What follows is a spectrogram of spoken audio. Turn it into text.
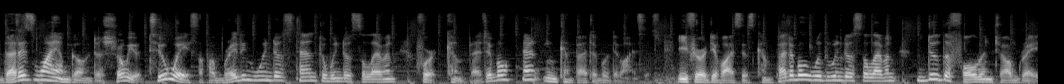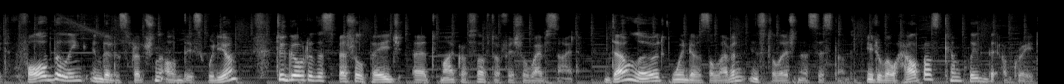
That is why I'm going to show you two ways of upgrading Windows 10 to Windows 11 for compatible and incompatible devices. If your device is compatible with Windows 11, do the following to upgrade. Follow the link in the description of this video to go to the special page at Microsoft official website. Download Windows 11 Installation Assistant. It will help us complete the upgrade.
